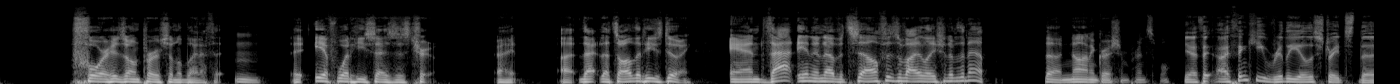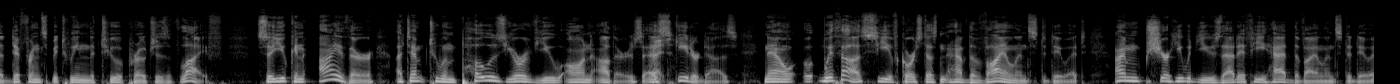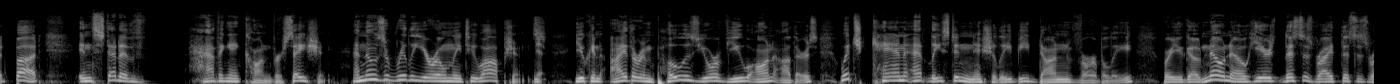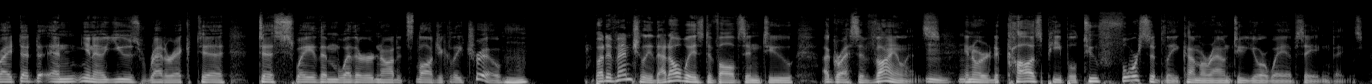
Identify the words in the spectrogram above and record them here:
for his own personal benefit. Mm. If what he says is true, right? Uh, that that's all that he's doing, and that in and of itself is a violation of the NAP. The non-aggression principle. Yeah, I, th- I think he really illustrates the difference between the two approaches of life. So you can either attempt to impose your view on others, as Right. Skeeter does. Now, uh, with us, he of course doesn't have the violence to do it. I'm sure he would use that if he had the violence to do it. But instead of having a conversation, and those are really your only two options. You can either impose your view on others, which can at least initially be done verbally, where you go, "No, no, here's this is right, this is right," da- da," and you know, use rhetoric to to sway them whether or not it's logically true. Mm-hmm. But eventually, that always devolves into aggressive violence mm-hmm. in order to cause people to forcibly come around to your way of seeing things.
